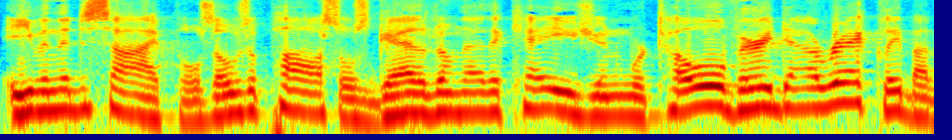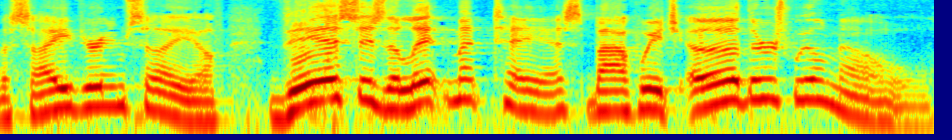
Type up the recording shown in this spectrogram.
Even the disciples, those apostles gathered on that occasion, were told very directly by the Savior himself, this is the litmus test by which others will know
